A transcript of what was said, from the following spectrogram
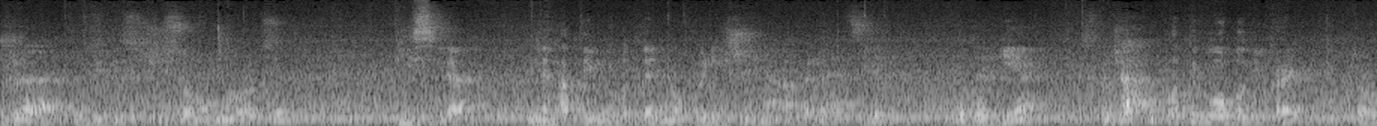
уже у 2007 році, після негативного для нього рішення апеляції, подає спочатку проти Global Ukraine. Тобто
